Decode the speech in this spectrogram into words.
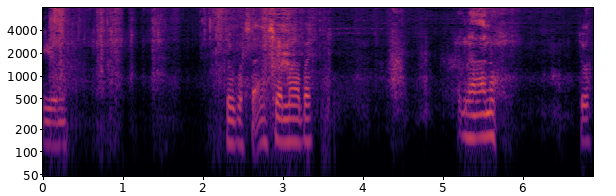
Yun. So basa na siya mga bay. Na ano? To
